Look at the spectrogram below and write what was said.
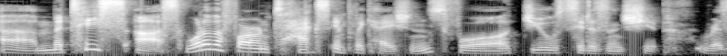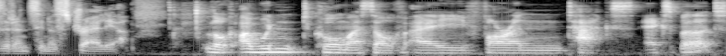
Uh, Matisse asks, what are the foreign tax implications for dual citizenship residents in Australia? look, I wouldn't call myself a foreign tax expert,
